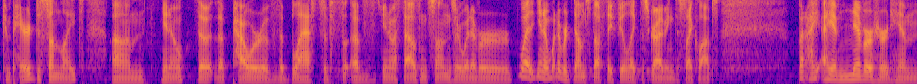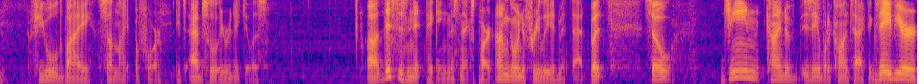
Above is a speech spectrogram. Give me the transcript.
compared to sunlight. Um, you know the the power of the blasts of th- of you know a thousand suns or whatever what you know whatever dumb stuff they feel like describing to Cyclops. But I, I have never heard him fueled by sunlight before. It's absolutely ridiculous. Uh, this is nitpicking. This next part, I'm going to freely admit that. But so Jean kind of is able to contact Xavier,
